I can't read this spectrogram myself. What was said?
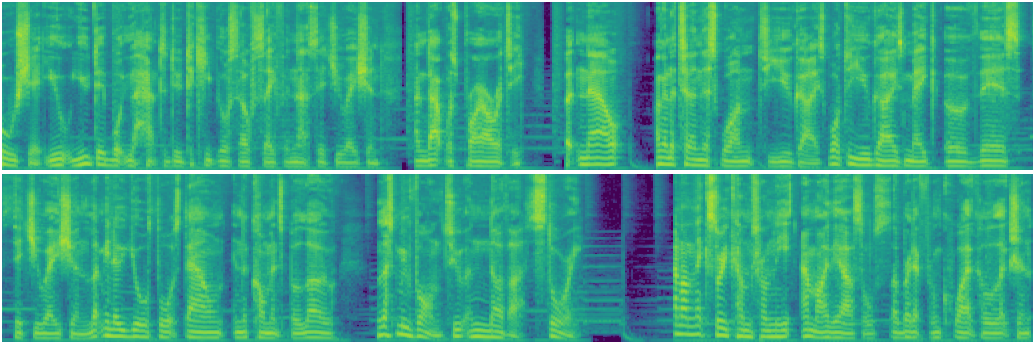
bullshit you you did what you had to do to keep yourself safe in that situation and that was priority but now I'm going to turn this one to you guys. What do you guys make of this situation? Let me know your thoughts down in the comments below. Let's move on to another story. And our next story comes from the Am I the Arsehole subreddit from Quiet Collection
